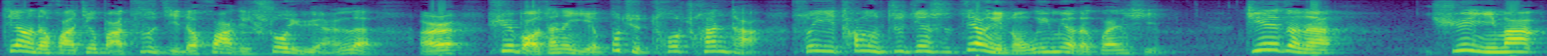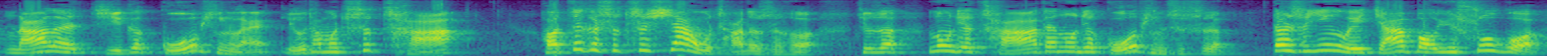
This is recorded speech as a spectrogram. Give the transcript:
这样的话就把自己的话给说圆了。而薛宝钗呢，也不去戳穿她，所以他们之间是这样一种微妙的关系。接着呢，薛姨妈拿了几个果品来留他们吃茶。好，这个是吃下午茶的时候，就是弄点茶，再弄点果品吃吃。但是因为贾宝玉说过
